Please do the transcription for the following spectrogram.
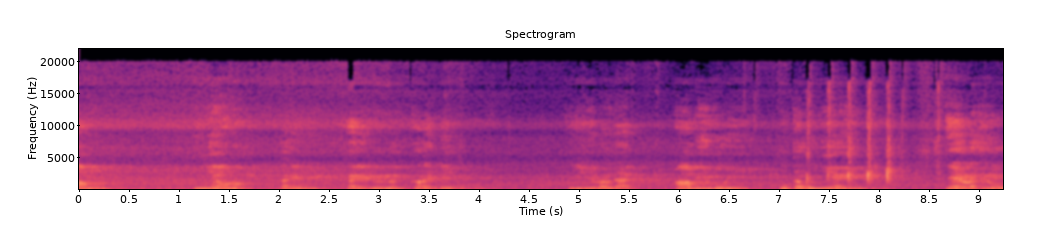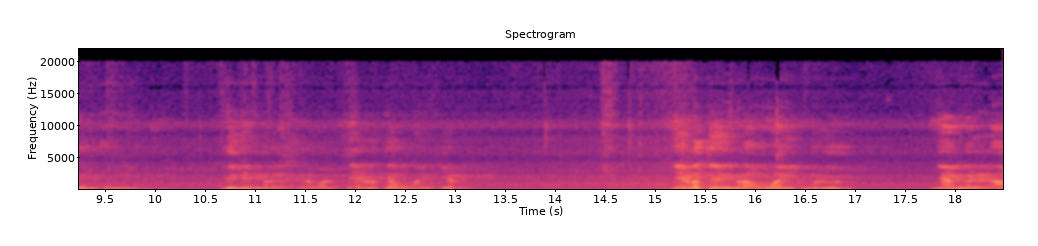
ആമി ഇനി ആമ കരയിൽ കരയിൽ നിന്ന് കടയിലേക്ക് പോകും ചുരുക്കി പറഞ്ഞാൽ ആമിയും പോയി മുട്ട കുഞ്ഞിയായി നിന്നു. കേരളത്തിന് ഒന്നും ഇതല്ലേ നിങ്ങളുടെ നിലപാട് കേരളത്തെ അപമാനിക്കുകയാണ്? കേരളത്തെ നിങ്ങൾ അപമാനിക്കുമ്പോൾ ഞങ്ങൾ ആ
